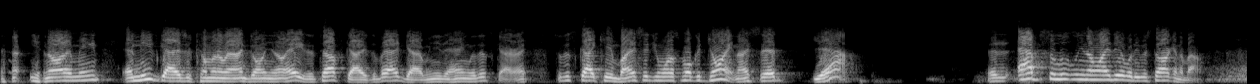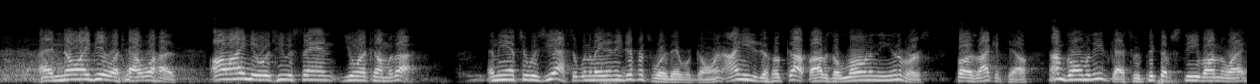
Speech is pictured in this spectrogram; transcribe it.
you know what I mean? And these guys are coming around going, you know, hey, he's a tough guy. He's a bad guy. We need to hang with this guy, right? So this guy came by and said, you want to smoke a joint? And I said, yeah. I had absolutely no idea what he was talking about. I had no idea what that was. All I knew was he was saying, you want to come with us? And the answer was yes. It wouldn't have made any difference where they were going. I needed to hook up. I was alone in the universe, far as I could tell. I'm going with these guys. So we picked up Steve on the way,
